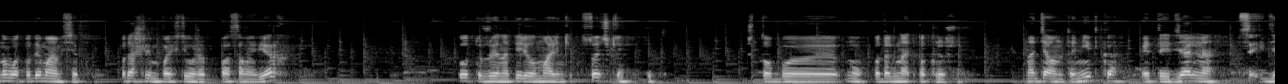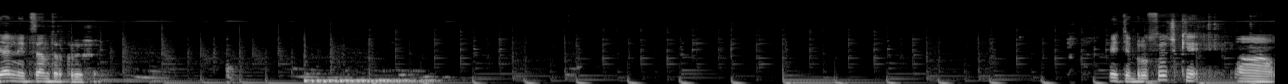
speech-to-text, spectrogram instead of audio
Ну вот, поднимаемся. Подошли мы почти уже по самый верх. Тут уже я напилил маленькие кусочки, чтобы ну, подогнать под крышу. Натянута нитка. Это идеально, идеальный центр крыши. Эти брусочки а,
